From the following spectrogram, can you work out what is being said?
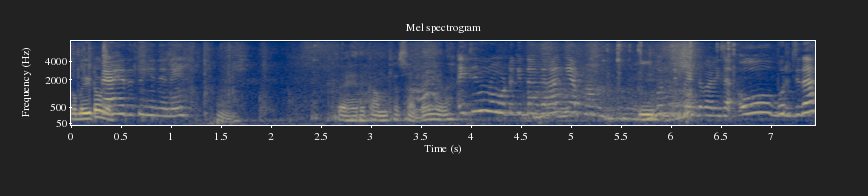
ਕੰਪਲੀਟ ਹੋ ਗਿਆ ਪੈਸੇ ਤੇ ਤੁਸੀਂ ਦੇਣੇ ਆ। ਪੈਸੇ ਤੇ ਕੰਮ ਫਿਰ ਸਾਡਾ ਹੀ ਹੈ ਨਾ। ਇੱਥੇ ਨੋਟ ਕਿੱਦਾਂ ਕਰਾਂਗੇ ਆਪਾਂ? ਬੁਰਜ ਪਿੰਡ ਵਾਲੀ ਦਾ। ਉਹ ਬੁਰਜ ਦਾ?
